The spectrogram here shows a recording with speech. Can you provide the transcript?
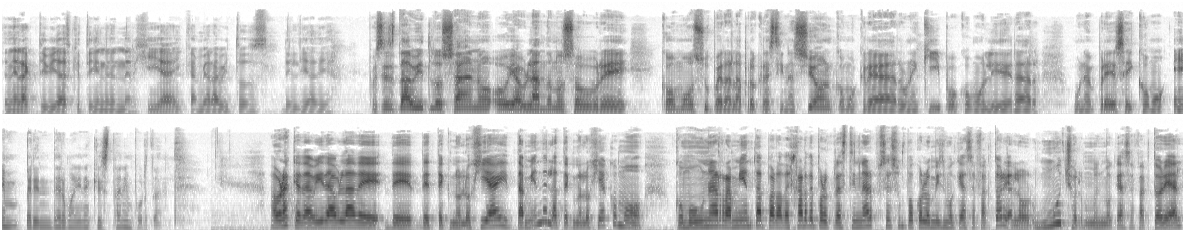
tener actividades que te llenen energía y cambiar hábitos del día a día. Pues es David Lozano hoy hablándonos sobre cómo superar la procrastinación, cómo crear un equipo, cómo liderar una empresa y cómo emprender, Marina, que es tan importante. Ahora que David habla de, tecnología y también de la tecnología como, como una herramienta para dejar de procrastinar, pues es un poco lo mismo que hace Factorial, o mucho lo mismo que hace Factorial,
